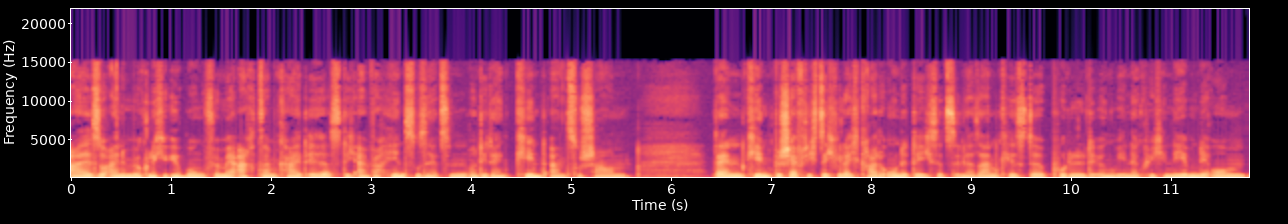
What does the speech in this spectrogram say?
Also eine mögliche Übung für mehr Achtsamkeit ist, dich einfach hinzusetzen und dir dein Kind anzuschauen. Dein Kind beschäftigt sich vielleicht gerade ohne dich, sitzt in der Sandkiste, puddelt irgendwie in der Küche neben dir um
